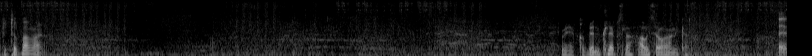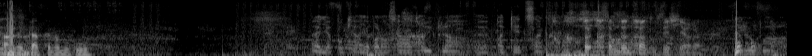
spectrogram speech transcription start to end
Plutôt pas mal. Mais il y a combien de kleps là? Ah oui, c'est vrai, on est 4. Ah, les 4, il y en a beaucoup. Ah, il y a Poker, il a balancé un truc là. Euh, paquet de 5 Ça, transitions. ça me donne faim tous ces chiens là. Sérieux ou pas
